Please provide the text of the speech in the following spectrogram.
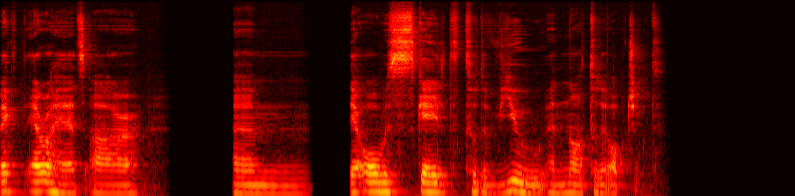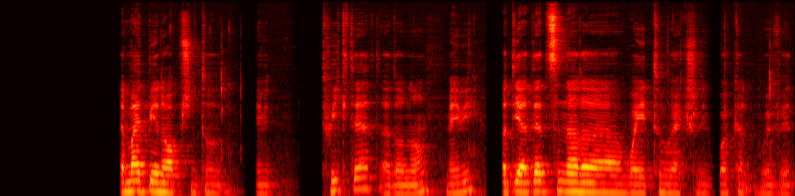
arrowheads are um, they're always scaled to the view and not to the object. There might be an option to maybe tweak that. I don't know, maybe. But yeah, that's another way to actually work with it.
